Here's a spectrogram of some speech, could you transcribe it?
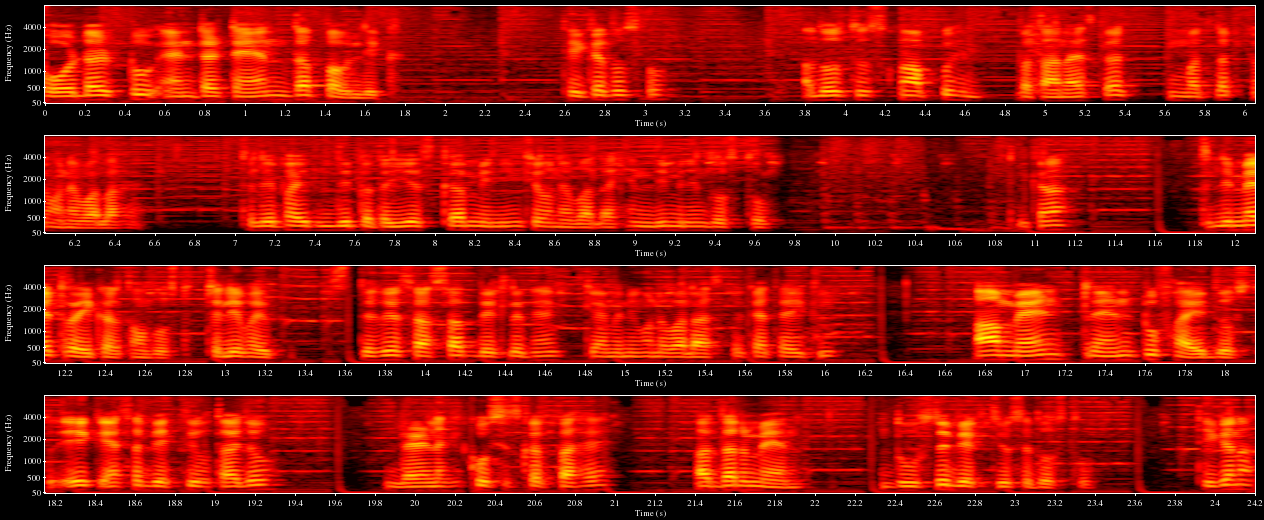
order to entertain the public ठीक है दोस्तों? अब दोस्तों, इसको आपको बताना है, इसका मतलब क्या होने वाला है? चलिए भाई, जल्दी बताइए, इसका मीनिंग क्या होने वाला है? हिंदी मीनिंग दोस्तों। ठीक है ना? चलिए, मैं ट्राई करता हूँ दोस्तों। चलिए भाई, देखिए साथ साथ देख लेते हैं क्या मीनिंग होने वाला है। इसका कहता है कि a man trained to fight दोस्तों। एक ऐसा व्यक्ति होता है जो लड़ने की कोशिश करता है अदर मैन दूसरे व्यक्तियों से, दोस्तों। ठीक है ना?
